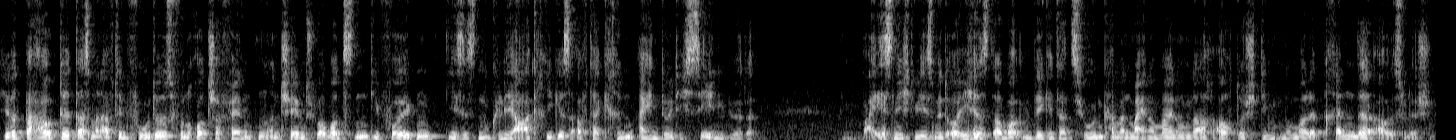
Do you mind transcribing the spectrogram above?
Hier wird behauptet, dass man auf den Fotos von Roger Fenton und James Robertson die Folgen dieses Nuklearkrieges auf der Krim eindeutig sehen würde. Weiß nicht, wie es mit euch ist, aber Vegetation kann man meiner Meinung nach auch durch stinknormale Brände auslöschen.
